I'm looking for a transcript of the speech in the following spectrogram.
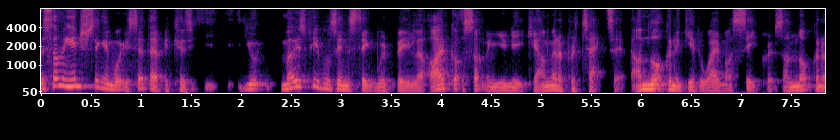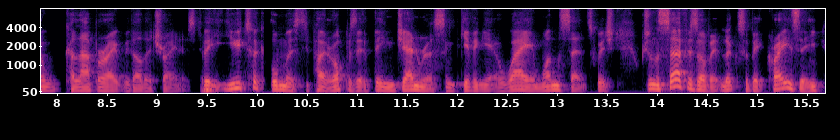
There's something interesting in what you said there because you, most people's instinct would be, look, I've got something unique here. I'm going to protect it. I'm not going to give away my secrets. I'm not going to collaborate with other trainers. But you took almost the polar opposite of being generous and giving it away in one sense, which, which on the surface of it looks a bit crazy,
